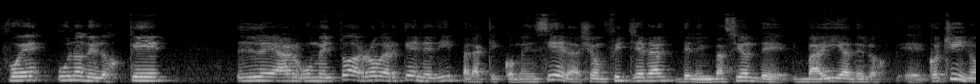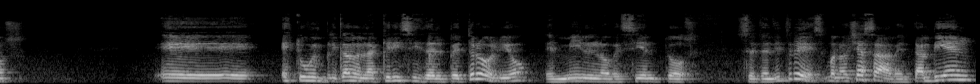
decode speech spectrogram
fue uno de los que le argumentó a Robert Kennedy para que convenciera a John Fitzgerald de la invasión de Bahía de los eh, Cochinos. Eh, estuvo implicado en la crisis del petróleo en 1973. Bueno, ya saben, también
